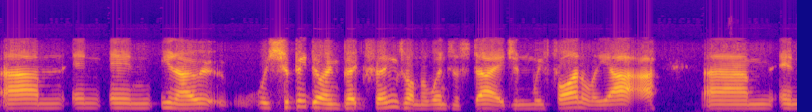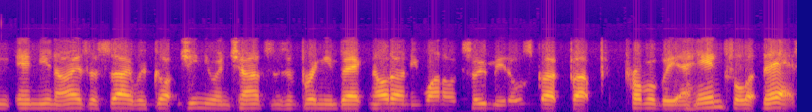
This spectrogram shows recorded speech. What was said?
um, and and you know we should be doing big things on the winter stage, and we finally are. Um, and and you know, as I say, we've got genuine chances of bringing back not only one or two medals, but but probably a handful at that.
